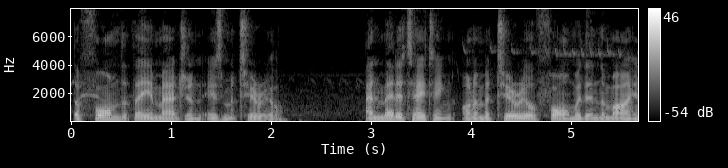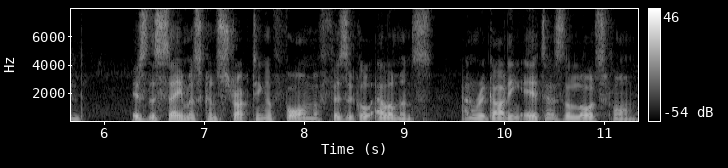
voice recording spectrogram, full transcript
the form that they imagine is material, and meditating on a material form within the mind is the same as constructing a form of physical elements and regarding it as the Lord's form.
